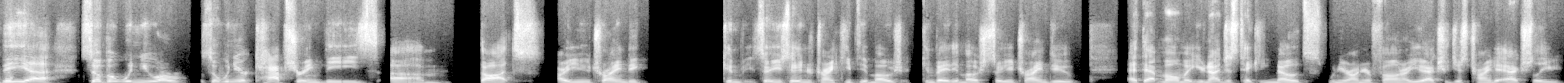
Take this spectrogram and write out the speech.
the uh so but when you are so when you're capturing these um thoughts, are you trying to so you're saying you're trying to keep the emotion convey the emotion. So you're trying to at that moment you're not just taking notes when you're on your phone are you actually just trying to actually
